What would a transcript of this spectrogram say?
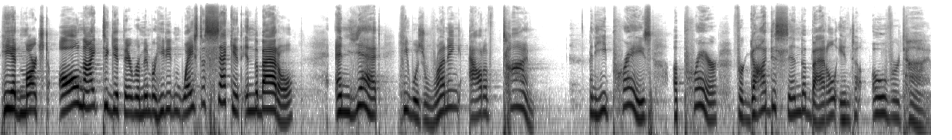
He had marched all night to get there. Remember, he didn't waste a second in the battle, and yet he was running out of time. And he prays a prayer for God to send the battle into overtime.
